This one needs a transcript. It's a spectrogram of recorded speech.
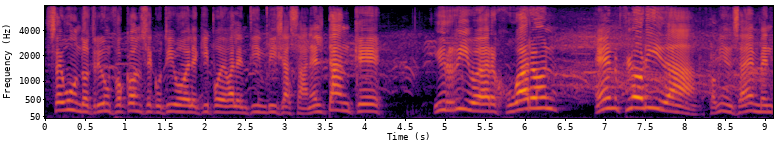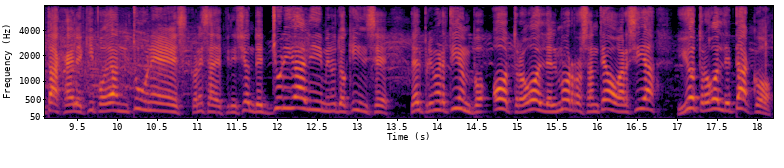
Segundo triunfo consecutivo del equipo de Valentín Villazán. El tanque y River jugaron en Florida. Comienza en ventaja el equipo de Antunes con esa definición de Yuri Gali, minuto 15 del primer tiempo. Otro gol del Morro Santiago García y otro gol de Taco.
